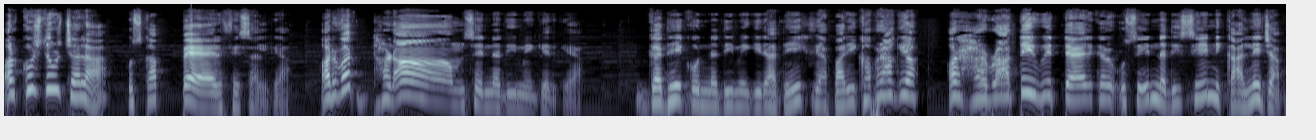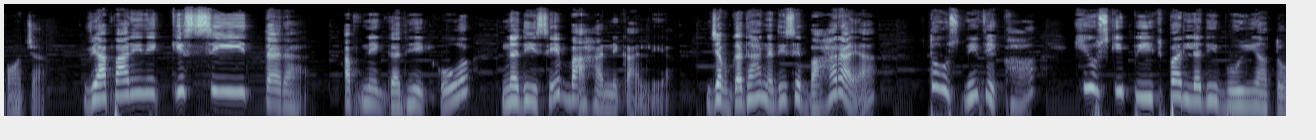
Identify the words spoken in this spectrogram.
और कुछ दूर चला, उसका पैर फिसल गया और वह धड़ाम से नदी में गिर गया। गधे को नदी में गिरा देख व्यापारी घबरा गया और हड़बड़ाते हुए तैर कर उसे नदी से निकालने जा पहुँचा। व्यापारी ने किसी तरह अपने गधे को नदी से बाहर निकाल लिया। जब गधा नदी से बाहर आया तो उसने देखा कि उसकी पीठ पर लदी बोरियाँ तो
